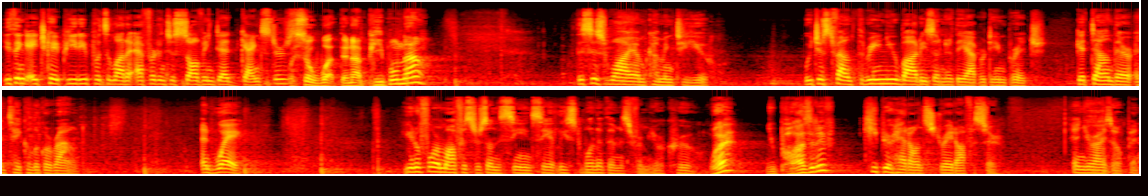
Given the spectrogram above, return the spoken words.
You think HKPD puts a lot of effort into solving dead gangsters? So what? They're not people now? This is why I'm coming to you. We just found three new bodies under the Aberdeen Bridge. Get down there and take a look around. And Wei. Uniform officers on the scene say at least one of them is from your crew. What? You positive? Keep your head on straight, officer. And your eyes open.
